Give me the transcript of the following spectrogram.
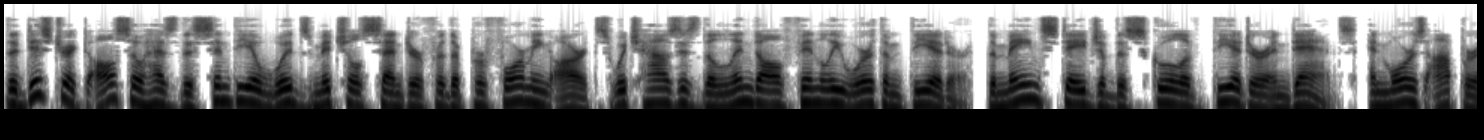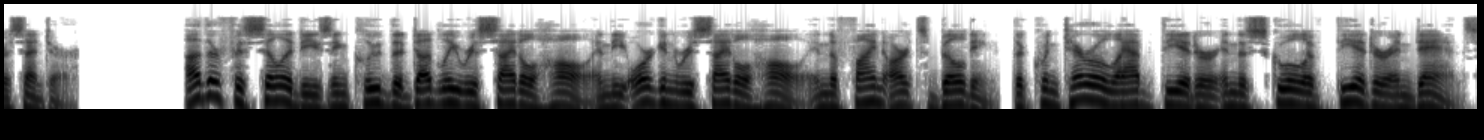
The district also has the Cynthia Woods Mitchell Center for the Performing Arts which houses the Lyndall Finley Wortham Theatre, the main stage of the School of Theatre and Dance, and Moores Opera Center. Other facilities include the Dudley Recital Hall and the Organ Recital Hall in the Fine Arts Building, the Quintero Lab Theatre in the School of Theatre and Dance,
